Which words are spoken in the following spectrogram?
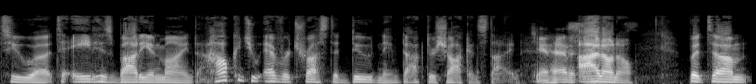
to uh, to aid his body and mind. How could you ever trust a dude named Doctor Schockenstein? Can't have it. I don't know, but. Um,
